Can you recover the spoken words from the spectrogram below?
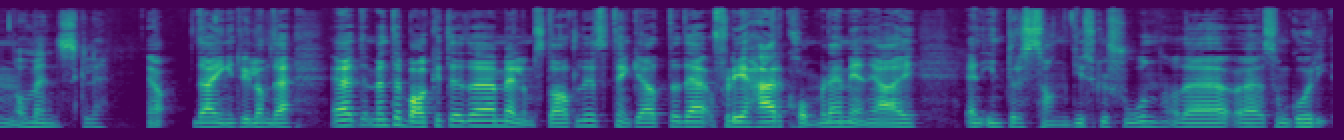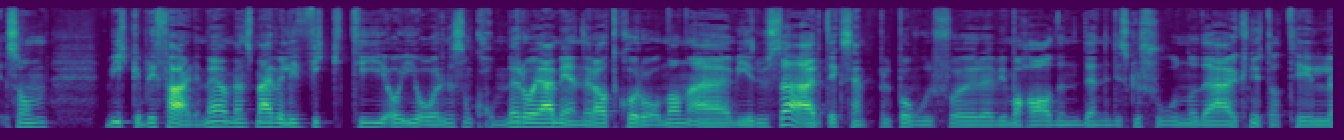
Mm. og menneskelig. Ja, det er ingen tvil om det. Eh, Men tilbake til det mellomstatlige, så tenker jeg at det Fordi her kommer det, mener jeg, en interessant diskusjon det, eh, som, går, som vi ikke blir ferdig med, men som er veldig viktig i årene som kommer. Og jeg mener at koronaen, er, viruset, er et eksempel på hvorfor vi må ha den, denne diskusjonen. Og det er jo knytta til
